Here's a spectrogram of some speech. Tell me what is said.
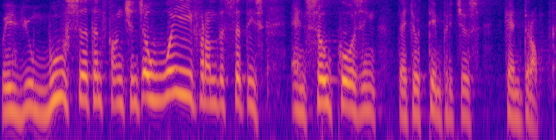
where you move certain functions away from the cities and so causing that your temperatures can drop.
